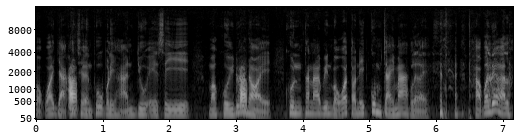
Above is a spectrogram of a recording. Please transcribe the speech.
บอกว่าอยากครัให้บเชิญผู้บริหาร UAC มาคุยด้วยครับหน่อย คุณธนาวินบอกว่าตอนนี้กุ้มใจมากเลย ถามว่าเรื่องอะไร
